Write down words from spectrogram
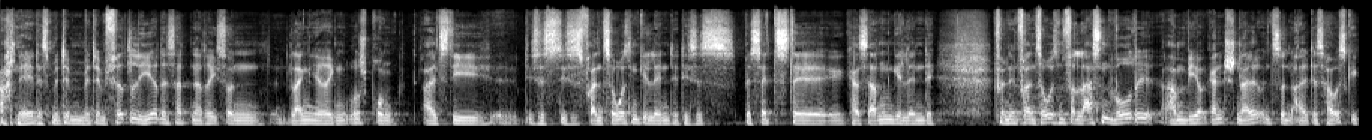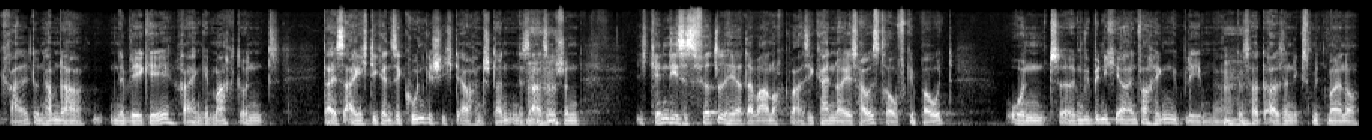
Ach nee, das mit dem, mit dem Viertel hier, das hat natürlich so einen langjährigen Ursprung. Als die, dieses, dieses Franzosengelände, dieses besetzte Kasernengelände von den Franzosen verlassen wurde, haben wir ganz schnell uns so ein altes Haus gekrallt und haben da eine WG reingemacht. Und da ist eigentlich die ganze Kuhn-Geschichte auch entstanden. Das ist also schon, ich kenne dieses Viertel her, da war noch quasi kein neues Haus drauf gebaut. Und irgendwie bin ich hier einfach hängen geblieben. Ja. Das hat also nichts mit meiner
